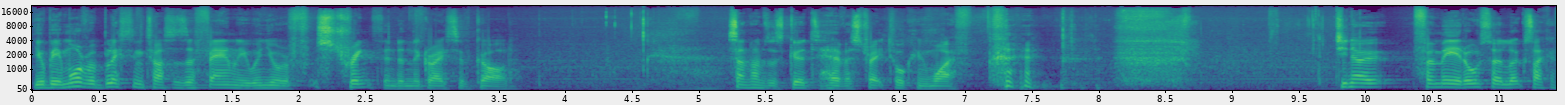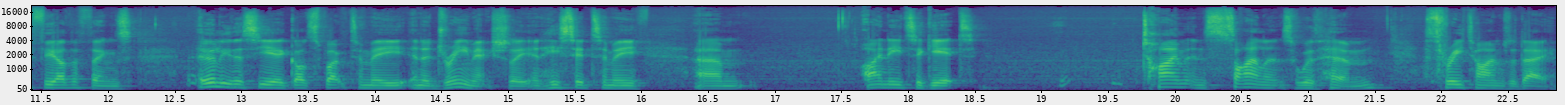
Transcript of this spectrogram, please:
you'll be more of a blessing to us as a family when you're strengthened in the grace of God. Sometimes it's good to have a straight talking wife. Do you know, for me, it also looks like a few other things early this year, God spoke to me in a dream actually, and He said to me, um, I need to get time in silence with Him three times a day,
